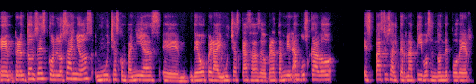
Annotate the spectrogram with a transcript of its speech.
Em, pero entonces, con los años, muchas compañías em, de ópera y muchas casas de ópera también han buscado espacios alternativos en donde poder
